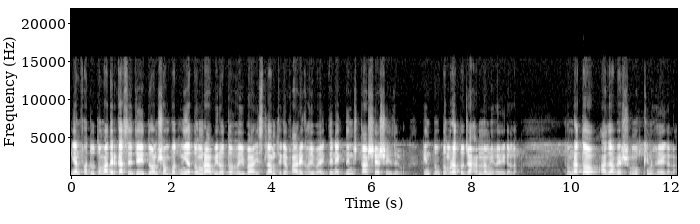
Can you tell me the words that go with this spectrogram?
ইয়ানফাদু, তোমাদের কাছে যেই ধন সম্পদ নিয়ে তোমরা বিরত হইবা, ইসলাম থেকে ফারেক হইবা, একদিন একদিন তা শেষ হয়ে যাব। কিন্তু তোমরা তো জাহান্নামি হয়ে গেলা। তোমরা তো আজাবের সম্মুখীন হয়ে গেলা।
